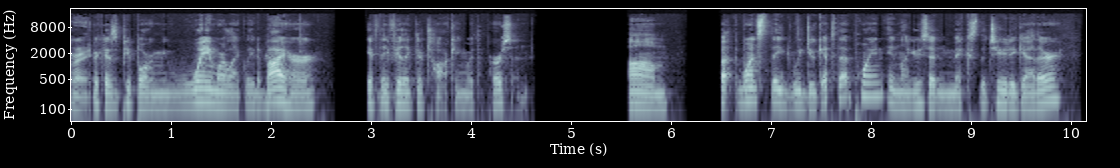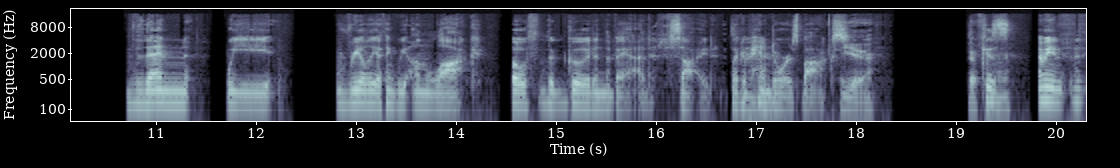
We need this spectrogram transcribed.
Right. because people are going to be way more likely to buy her if they feel like they're talking with a person um but once they we do get to that point and like you said mix the two together then we really i think we unlock both the good and the bad side it's like a Mhm. pandora's box Yeah. because Definitely. i mean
